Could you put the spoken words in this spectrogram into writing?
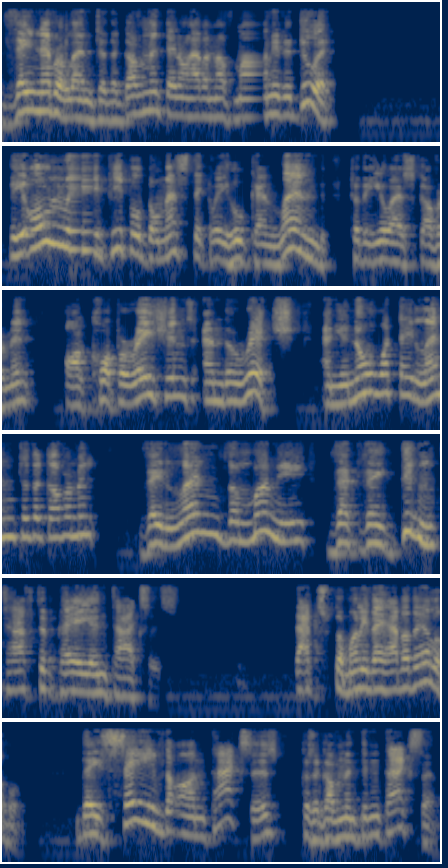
They never lend to the government. They don't have enough money to do it. The only people domestically who can lend to the U.S. government are corporations and the rich. And you know what they lend to the government? They lend the money that they didn't have to pay in taxes. That's the money they have available. They saved on taxes because the government didn't tax them.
